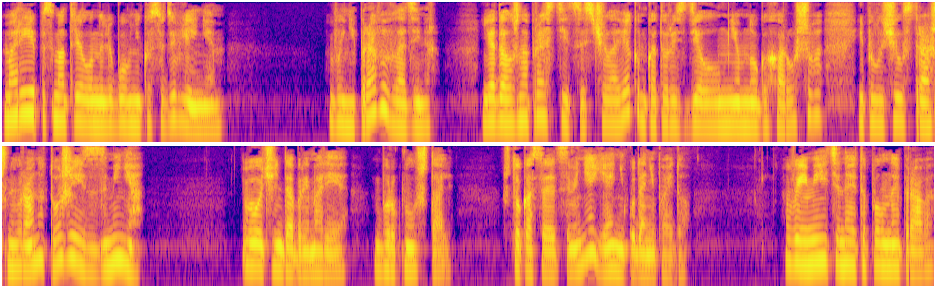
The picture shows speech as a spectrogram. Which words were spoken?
Мария посмотрела на любовника с удивлением. Вы не правы, Владимир. Я должна проститься с человеком, который сделал мне много хорошего и получил страшную рану тоже из-за меня. Вы очень добры, Мария, буркнул Шталь. Что касается меня, я никуда не пойду. Вы имеете на это полное право.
